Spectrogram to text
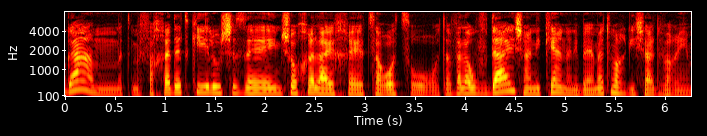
גם, את מפחדת כאילו שזה ימשוך אלייך uh, צרות צרורות, אבל העובדה היא שאני כן, אני באמת מרגישה דברים.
